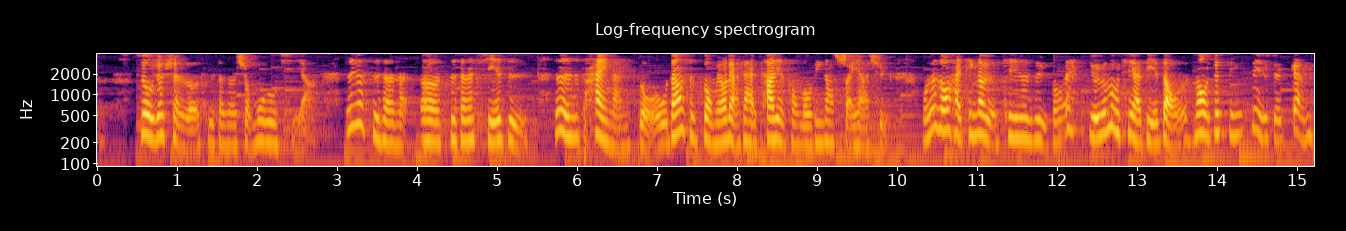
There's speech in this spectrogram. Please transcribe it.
所以我就选了死神的朽木露琪亚。因为死神的呃死神的鞋子真的是太难走了，我当时走没有两下，还差点从楼梯上摔下去。我那时候还听到有人窃窃私语说，哎，有一个路痴还跌倒了，然后我就心 心里觉得干，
